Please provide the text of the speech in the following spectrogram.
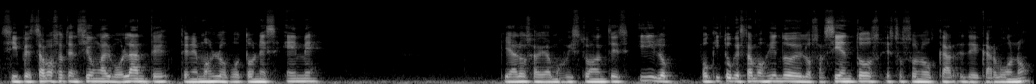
Si prestamos atención al volante, tenemos los botones M, que ya los habíamos visto antes, y lo poquito que estamos viendo de los asientos, estos son los de carbono.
